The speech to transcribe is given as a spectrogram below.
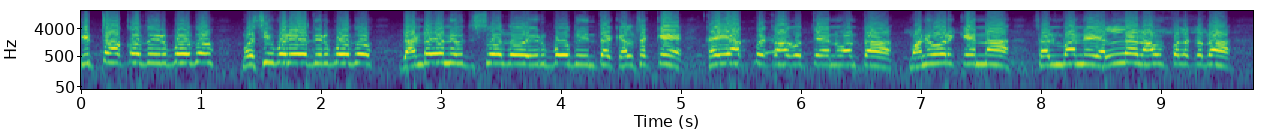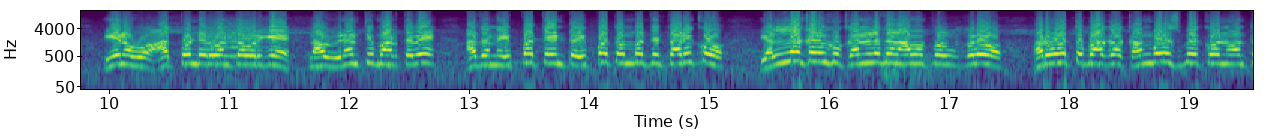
ಕಿತ್ತು ಹಾಕೋದು ಇರ್ಬೋದು, ಮಸಿ ಬಳಿಯೋದು ಇರ್ಬೋದು, ದಂಡವನ್ನು ವಿಧಿಸೋದು ಇರ್ಬೋದು ಇಂಥ ಕೆಲಸಕ್ಕೆ ಕೈ ಹಾಕಬೇಕಾಗುತ್ತೆ ಅನ್ನುವಂಥ ಮನವರಿಕೆಯನ್ನು ಸನ್ಮಾನ್ಯ ಎಲ್ಲ ನಾಮಫಲಕದ ಏನು ಹಾಕ್ಕೊಂಡಿರುವಂಥವ್ರಿಗೆ ನಾವು ವಿನಂತಿ ಮಾಡ್ತೇವೆ. ಅದನ್ನು ಇಪ್ಪತ್ತೆಂಟು, ಇಪ್ಪತ್ತೊಂಬತ್ತನೇ ತಾರೀಕು ಎಲ್ಲ ಕಡೆಗೂ ಕನ್ನಡದ ನಾಮಪತ್ರಗಳು ಅರವತ್ತು ಭಾಗ ಕಂಗೊಳಿಸಬೇಕು ಅನ್ನುವಂಥ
